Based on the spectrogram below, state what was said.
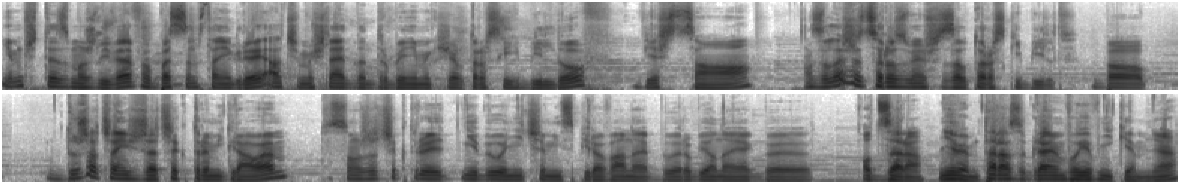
Nie wiem, czy to jest możliwe w obecnym stanie gry, ale czy myślałem nad robieniem jakichś autorskich buildów? Wiesz co? Zależy, co rozumiesz z autorski build, bo duża część rzeczy, które mi grałem, to są rzeczy, które nie były niczym inspirowane, były robione jakby od zera. Nie wiem, teraz grałem wojownikiem, nie?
